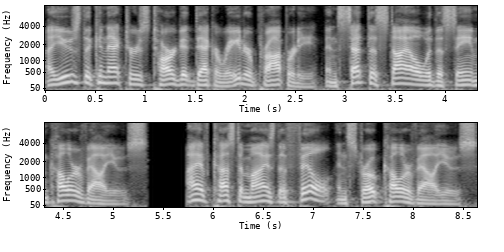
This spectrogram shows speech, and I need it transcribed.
I use the connector's target decorator property and set the style with the same color values. I have customized the fill and stroke color values.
